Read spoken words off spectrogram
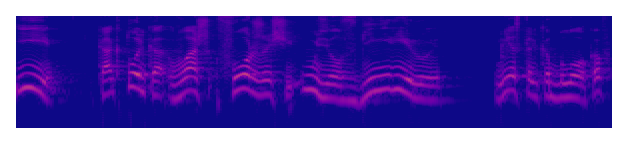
И как только ваш форжащий узел сгенерирует несколько блоков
